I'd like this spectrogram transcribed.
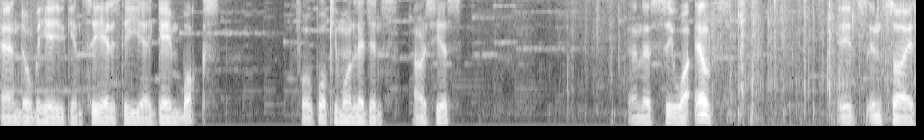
And over here you can see here is the uh, game box for Pokemon Legends Arceus. And let's see what else it's inside.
